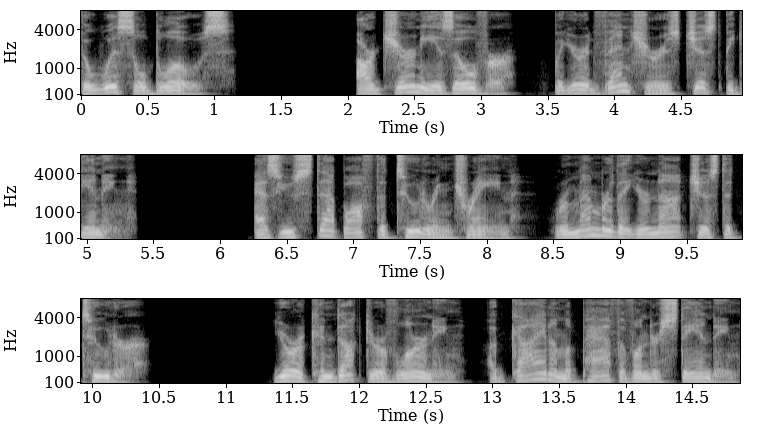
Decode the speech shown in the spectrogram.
The whistle blows. Our journey is over, but your adventure is just beginning. As you step off the tutoring train, remember that you're not just a tutor. You're a conductor of learning, a guide on the path of understanding,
